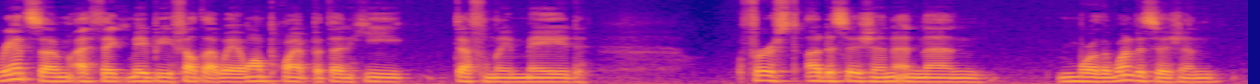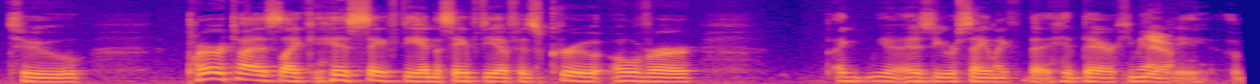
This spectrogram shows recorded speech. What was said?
Ransom, I think maybe felt that way at one point, but then he definitely made first a decision and then more than one decision to prioritize like his safety and the safety of his crew over you know, as you were saying, like the, their humanity, yeah.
